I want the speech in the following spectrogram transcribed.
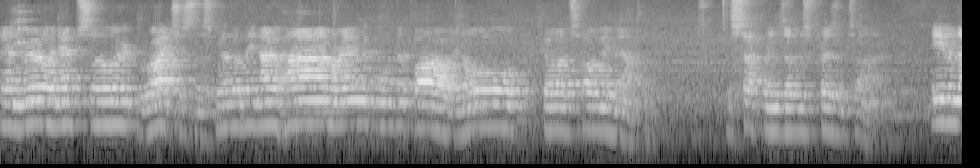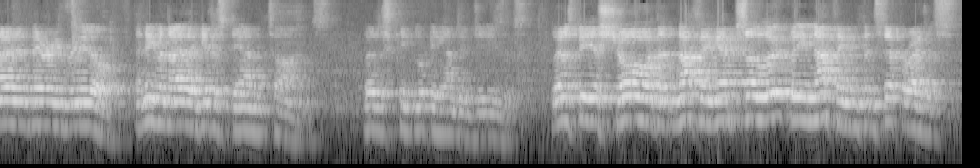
and rule in absolute righteousness, where there will be no harm or any will defile in all God's holy mountain. The sufferings of this present time, even though they're very real, and even though they get us down at times, let us keep looking unto Jesus. Let us be assured that nothing, absolutely nothing, can separate us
